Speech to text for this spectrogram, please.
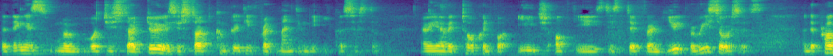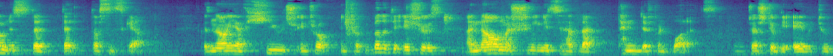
The thing is, what you start doing is you start completely fragmenting the ecosystem. And you have a token for each of these these different u- resources. And the problem is that that doesn't scale. Because now you have huge intro- interoperability issues, and now a machine needs to have like 10 different wallets just to be able to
